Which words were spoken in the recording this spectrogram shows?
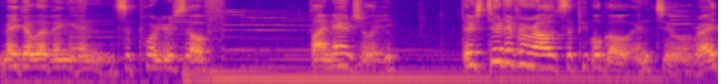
make a living and support yourself financially. There's two different routes that people go into, right?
